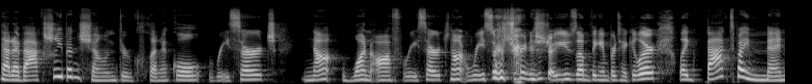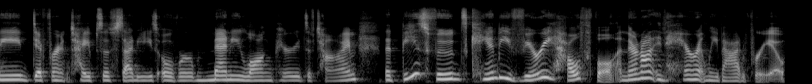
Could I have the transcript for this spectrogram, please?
that have actually been shown through clinical research, not one off research, not research trying to show you something in particular, like backed by many different types of studies over many long periods of time, that these foods can be very healthful and they're not inherently bad for you.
